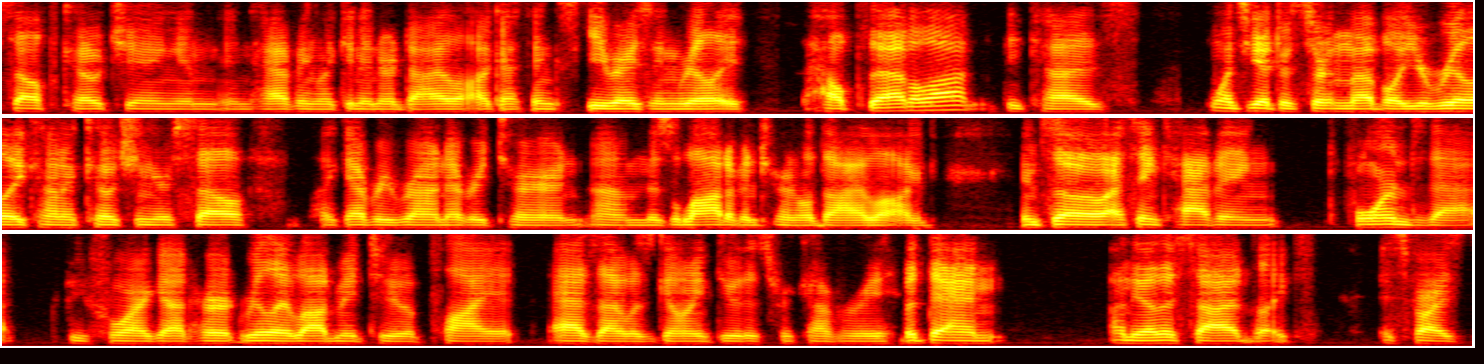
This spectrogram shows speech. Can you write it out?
self coaching and, and having like an inner dialogue, I think ski racing really helped that a lot because once you get to a certain level, you're really kind of coaching yourself like every run, every turn. Um, there's a lot of internal dialogue. And so I think having formed that before I got hurt really allowed me to apply it as I was going through this recovery. But then on the other side, like as far as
